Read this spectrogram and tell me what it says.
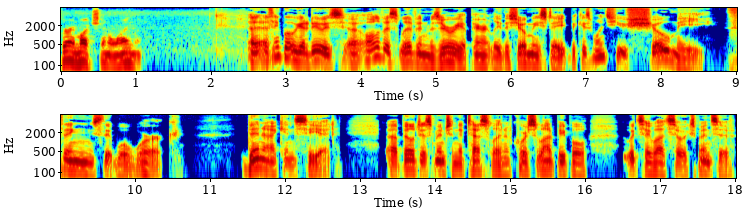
very much in alignment. I think what we got to do is uh, all of us live in Missouri, apparently, the show me state, because once you show me things that will work, then I can see it uh, Bill just mentioned the Tesla, and of course, a lot of people would say, "Well, it's so expensive."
